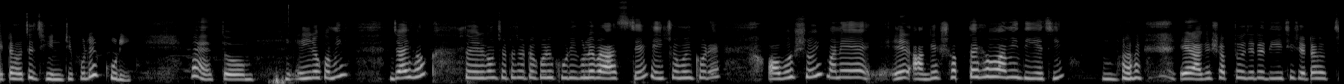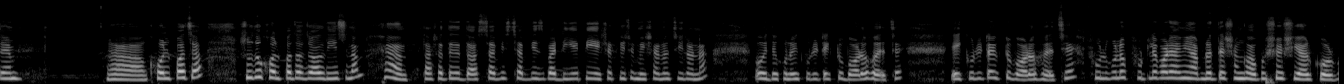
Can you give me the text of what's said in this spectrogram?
এটা হচ্ছে ঝিনটি ফুলের কুড়ি। হ্যাঁ তো এই রকমই যাই হোক, তো এরকম ছোটো ছোটো করে কুড়িগুলো এবার আসছে, এই সময় করে অবশ্যই মানে এর আগের সপ্তাহেও আমি দিয়েছি, এর আগের সপ্তাহে যেটা দিয়েছি সেটা হচ্ছে খোল পচা শুধু খোল পচা জল দিয়েছিলাম হ্যাঁ তার সাথে দশ ছাব্বিশ ছাব্বিশ বা ডিএপি এসব কিছু মেশানো ছিল না। ওই দেখুন, ওই কুড়িটা একটু বড় হয়েছে। এই কুড়িটা একটু বড় হয়েছে। ফুলগুলো ফুটলে পরে আমি আপনাদের সঙ্গে অবশ্যই শেয়ার করব।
